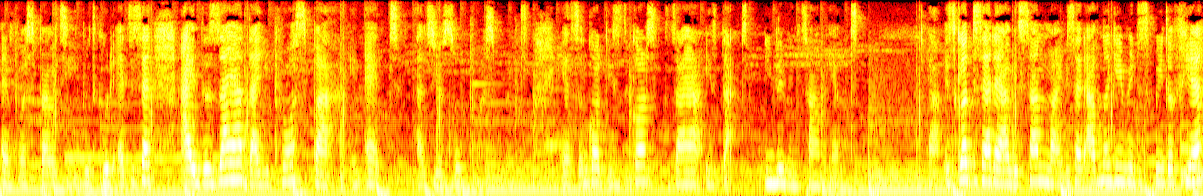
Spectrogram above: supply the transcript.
and prosperity, with good health. He said, I desire that you prosper in health as your soul prospers. Yes, God is God's desire is that you live in sound health. Yeah, it's God decided I have a sound mind. He said, I've not given the spirit of fear,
